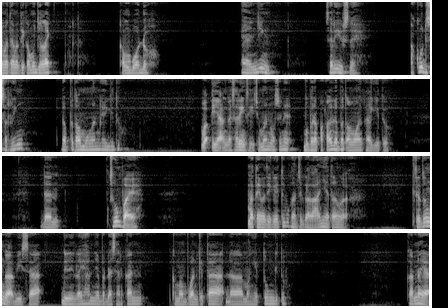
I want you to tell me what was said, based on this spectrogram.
matematika kamu jelek kamu bodoh. Eh, anjing serius deh. Aku udah sering dapat omongan kayak gitu. Wah, ya nggak sering sih cuman maksudnya beberapa kali dapat omongan kayak gitu. Dan sumpah ya matematika itu bukan segalanya tau nggak? Kita tuh nggak bisa dinilai hanya berdasarkan kemampuan kita dalam menghitung gitu. Karena ya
